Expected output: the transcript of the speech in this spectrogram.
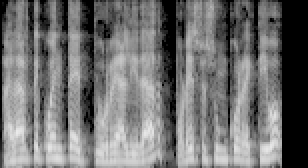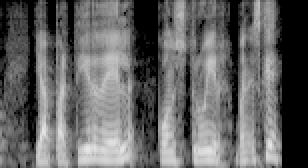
a darte cuenta de tu realidad, por eso es un correctivo, y a partir de él construir. Bueno, es que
